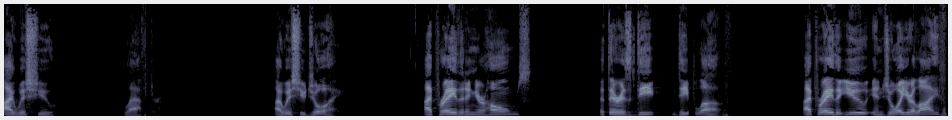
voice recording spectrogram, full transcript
I wish you laughter. I wish you joy. I pray that in your homes that there is deep deep love. I pray that you enjoy your life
